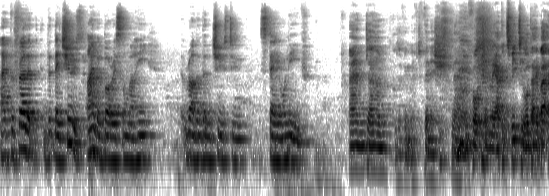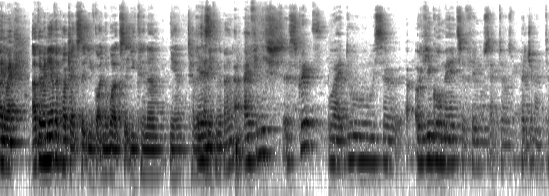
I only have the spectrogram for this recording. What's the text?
I prefer that, that they choose either Boris or Marie rather than choose to stay or leave. And because um, I think we have to finish now, unfortunately, I could speak to you all day. But anyway, are there any other projects that you've got in the works that you can, um, know, tell us Yes. anything about? I finish a script where I do with uh, Olivier Gourmet, the famous actor, Belgian actor.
